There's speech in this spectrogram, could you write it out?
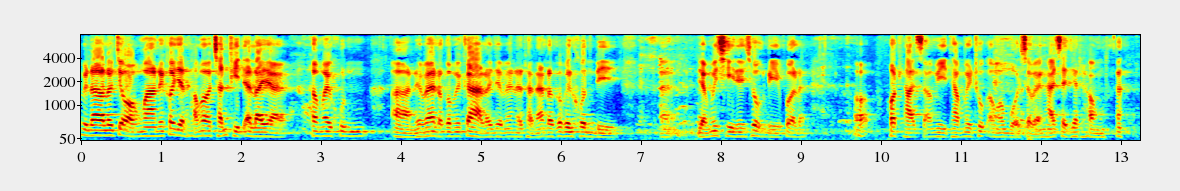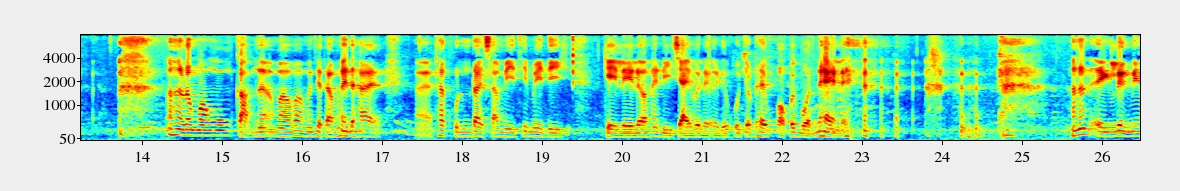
เวลาเราจะออกมาเนี่ยเขาจะถามว่าฉันผิดอะไรอะทำไมคุณอ่านใช่ไหมเราก็ไม่กล้าแล้วใช่ไหมในฐานะเราก็เป็นคนดีอย่างไม่ชีในโชคดีเพราะอะไรเพราะทานสามีทำให้ทุกข์เอามาบวชแสวงหาสัจธรรม เรามองมุมกลับนะมาว่ามันจะทำให้ได้ ถ้าคุณได้สามีที่ไม่ดีเกเรแล้วให้ดีใจไปเลยเดี๋ยวคุณจะได้ออกไปบวชแน่เลยเพราะนั้นเองเรื่องนี้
